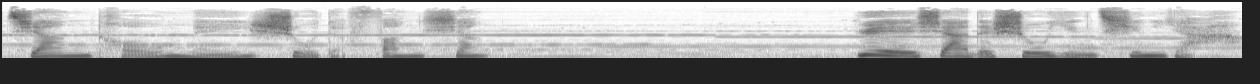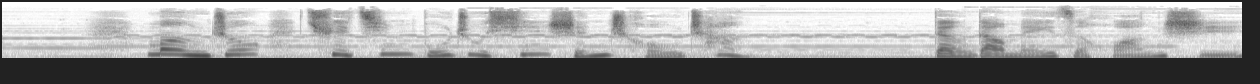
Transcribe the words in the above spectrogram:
江头梅树的芳香。月下的疏影清雅，梦中却禁不住心神惆怅。等到梅子黄时，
